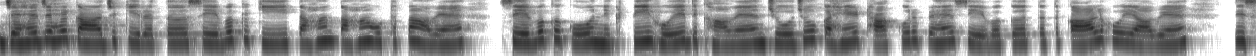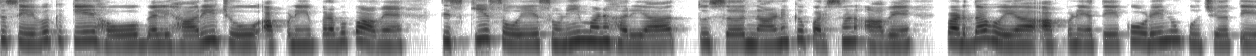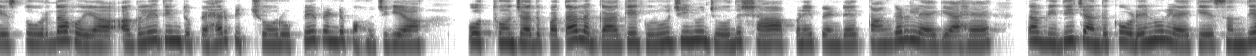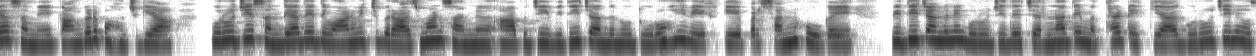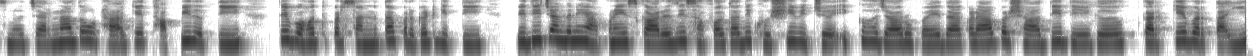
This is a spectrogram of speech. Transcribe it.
ਜਹ ਜਹ ਕਾਜ ਕਿਰਤ, ਸੇਵਕ ਕੀ ਤਹਾਂ ਤਹਾਂ ਉਠ ਸੇਵਕ ਕੋ ਨਿਕਟੀ ਹੋਇ ਦਿਖਾਵੈ। ਜੋ ਜੋ ਕਹੈ ਠਾਕੁਰ ਪਹਿ ਸੇਵਕ, ਤਤਕਾਲ ਹੋਇ ਆਵੈ। ਤਿਸ ਸੇਵਕ ਕੇ ਹੋ ਬਲਿਹਾਰੀ ਜੋ ਆਪਣੇ ਪ੍ਰਭ ਭਾਵੈ। ਤਿਸਕੀ ਸੋਏ ਸੁਣੀ ਮਨ ਹਰਿਆ, ਤਿਸ ਨਾਨਕ ਪਰਸਣ ਆਵੇ ਪੜ੍ਹਦਾ ਹੋਇਆ ਆਪਣੇ ਅਤੇ ਘੋੜੇ ਨੂੰ ਕੁਝ ਤੇਜ਼ ਤੋਰਦਾ ਹੋਇਆ ਅਗਲੇ ਦਿਨ ਦੁਪਹਿਰ ਪਿੱਛੋਂ ਰੋਪੇ ਪਿੰਡ ਪਹੁੰਚ ਗਿਆ। ਉੱਥੋਂ ਜਦ ਪਤਾ ਲੱਗਾ ਕਿ ਗੁਰੂ ਜੀ ਨੂੰ ਜੋਧ ਸ਼ਾਹ ਆਪਣੇ ਪਿੰਡ ਕਾਂਗੜ ਲੈ ਗਿਆ ਹੈ, ਤਾਂ ਵਿਧੀ ਚੰਦ ਘੋੜੇ ਨੂੰ ਲੈ ਕੇ ਸੰਧਿਆ ਸਮੇਂ ਕਾਂਗੜ ਪਹੁੰਚ ਗਿਆ। ਗੁਰੂ ਜੀ ਸੰਧਿਆ ਦੇ ਦੀਵਾਨ ਵਿੱਚ ਬਿਰਾਜਮਾਨ ਸਨ। ਆਪ ਜੀ ਵਿਧੀ ਚੰਦ ਨੂੰ ਦੂਰੋਂ ਹੀ ਵੇਖ ਕੇ ਪ੍ਰਸੰਨ ਹੋ ਗਏ। ਵਿਧੀ ਚੰਦ ਨੇ ਗੁਰੂ ਜੀ ਦੇ ਚਰਨਾਂ ਤੇ ਮੱਥਾ ਟੇਕਿਆ। ਗੁਰੂ ਜੀ ਨੇ ਉਸਨੂੰ ਚਰਨਾਂ ਤੋਂ ਉਠਾ ਕੇ ਥਾਪੀ ਦਿੱਤੀ ਤੇ ਬਹੁਤ ਪ੍ਰਸੰਨਤਾ ਪ੍ਰਗਟ ਕੀਤੀ। ਵਿਧੀ ਚੰਦ ਨੇ ਆਪਣੇ ਇਸ ਕਾਰਜ ਦੀ ਸਫਲਤਾ ਦੀ ਖੁਸ਼ੀ ਵਿੱਚ ਇੱਕ ਹਜ਼ਾਰ ਰੁਪਏ ਦਾ ਕੜਾਹ ਪ੍ਰਸ਼ਾਦ ਦੀ ਦੇਗ ਕਰਕੇ ਵਰਤਾਈ।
